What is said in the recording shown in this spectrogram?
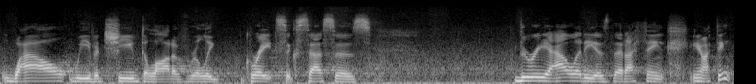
while we've achieved a lot of really great successes, the reality is that I think, you know, I think,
